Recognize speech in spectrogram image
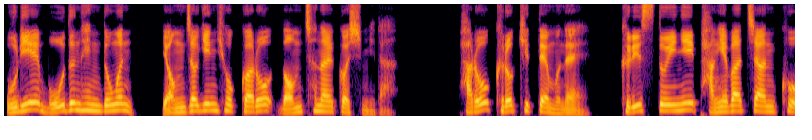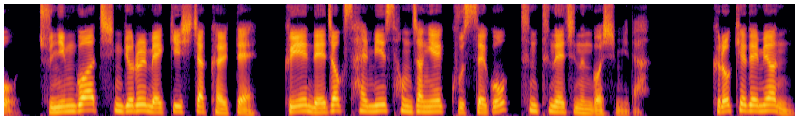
우리의 모든 행동은 영적인 효과로 넘쳐날 것입니다. 바로 그렇기 때문에 그리스도인이 방해받지 않고 주님과 친교를 맺기 시작할 때 그의 내적 삶이 성장해 굳세고 튼튼해지는 것입니다. 그렇게 되면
